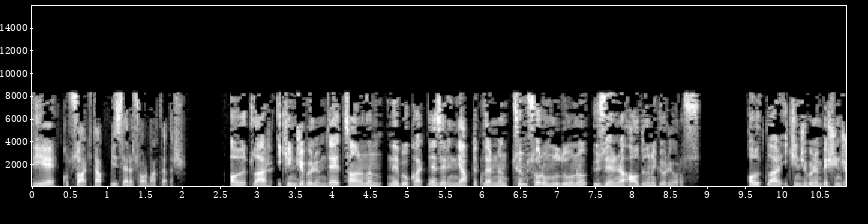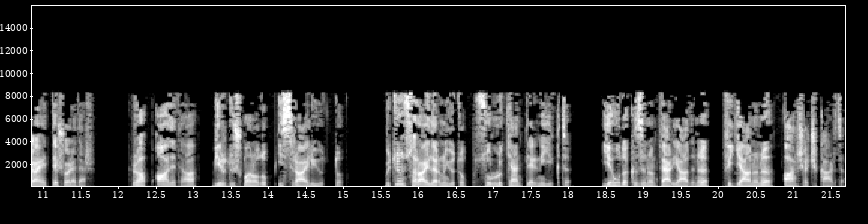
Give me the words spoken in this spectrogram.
diye kutsal kitap bizlere sormaktadır. Ağıtlar 2. bölümde Tanrı'nın Nebukadnezer'in yaptıklarının tüm sorumluluğunu üzerine aldığını görüyoruz. Ağıtlar 2. bölüm 5. ayette şöyle der. Rab adeta bir düşman olup İsrail'i yuttu. Bütün saraylarını yutup surlu kentlerini yıktı. Yahuda kızının feryadını, figanını arşa çıkardı.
